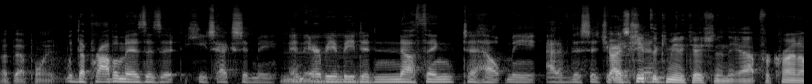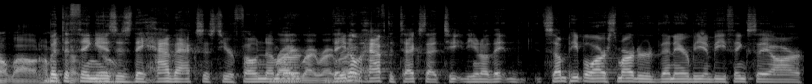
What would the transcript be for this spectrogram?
at that point. the problem is, is that he texted me, and Mm. Airbnb did nothing to help me out of this situation. Guys, keep the communication in the app for crying out loud. How But the thing is, know. is they have access to your phone number. Right, right, right, They right. don't have to text that to you know. They some people are smarter than Airbnb thinks they are,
